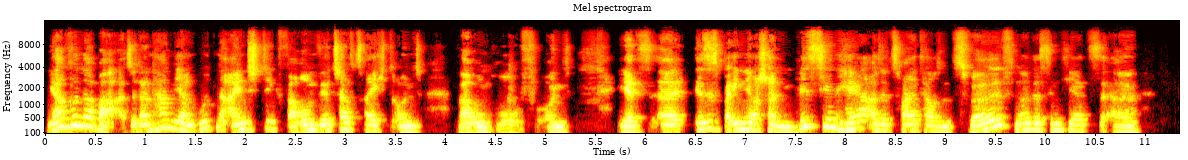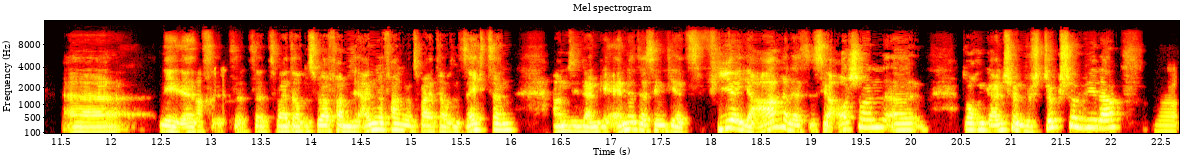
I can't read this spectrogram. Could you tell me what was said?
Ja, wunderbar. Also dann haben wir einen guten Einstieg, warum Wirtschaftsrecht und warum Hof. Und jetzt äh, ist es bei Ihnen ja auch schon ein bisschen her, also 2012, ne, das sind jetzt äh, äh, nee, 2012 haben sie angefangen und 2016 haben sie dann geendet. Das sind jetzt vier Jahre. Das ist ja auch schon äh, doch ein ganz schönes Stück schon wieder. Ja.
